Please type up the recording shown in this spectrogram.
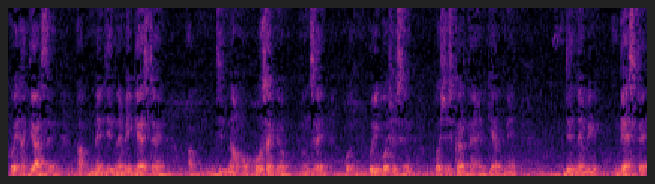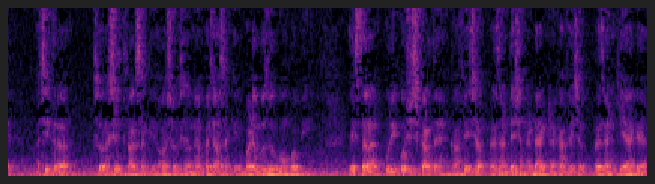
कोई हथियार से अपने जितने भी गेस्ट हैं आप जितना हो, हो सके उनसे पूरी कोशिश से कोशिश करते हैं कि अपने जितने भी गेस्ट है अच्छी तरह सुरक्षित रख सके और सुरक्षित उन्हें बचा सके, बड़े बुज़ुर्गों को भी। इस तरह पूरी कोशिश करते हैं। काफ़ी अच्छा प्रेजेंटेशन है। डायरेक्टर ने काफ़ी अच्छा प्रेजेंट किया गया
